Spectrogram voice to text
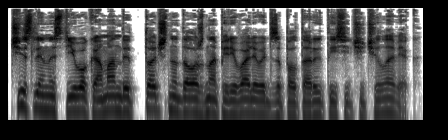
Численность его команды точно должна переваливать за полторы тысячи человек.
